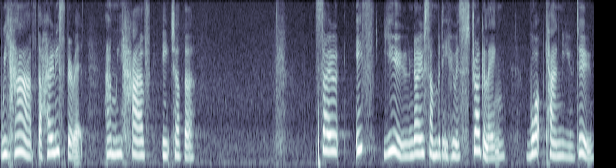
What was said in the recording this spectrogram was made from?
We have the Holy Spirit and we have each other. So if you know somebody who is struggling, what can you do?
